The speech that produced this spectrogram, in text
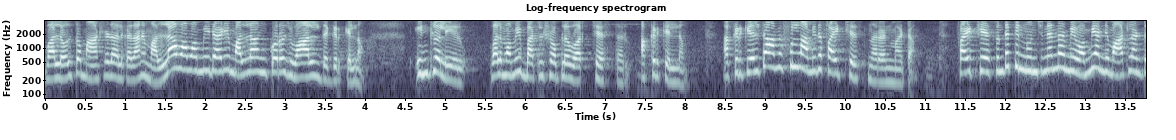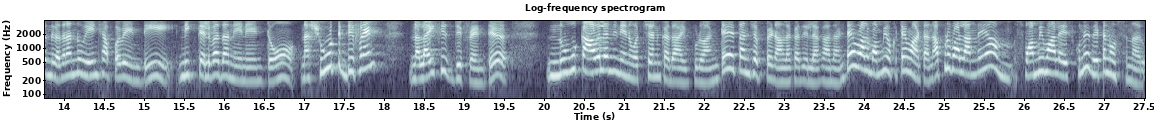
వాళ్ళ వాళ్ళతో మాట్లాడాలి కదా అని మళ్ళా మా మమ్మీ డాడీ మళ్ళా ఇంకో రోజు వాళ్ళ దగ్గరికి వెళ్ళాం. ఇంట్లో లేరు. వాళ్ళ మమ్మీ బట్టల షాప్లో వర్క్ చేస్తారు. అక్కడికి వెళ్ళాం. అక్కడికి వెళ్తే ఆమె ఫుల్ నా మీద ఫైట్ చేస్తున్నారనమాట ఫైట్ చేస్తుంటే తిని నుంచి మీ మమ్మీ అన్ని మాట్లాడుతుంది కదా నన్ను ఏం చెప్పవేంటి? నీకు తెలియదా నేనేంటో? నా షూట్ డిఫరెంట్ నా లైఫ్ ఈజ్ డిఫరెంట్ నువ్వు కావాలని నేను వచ్చాను కదా ఇప్పుడు. అంటే తను చెప్పాడు అలా కదా ఇలా కాదంటే వాళ్ళ మమ్మీ ఒకటే మాట అప్పుడు వాళ్ళ అన్నయ్య స్వామి మాల వేసుకుని రిటర్న్ వస్తున్నారు.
